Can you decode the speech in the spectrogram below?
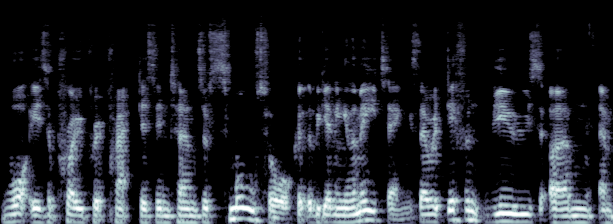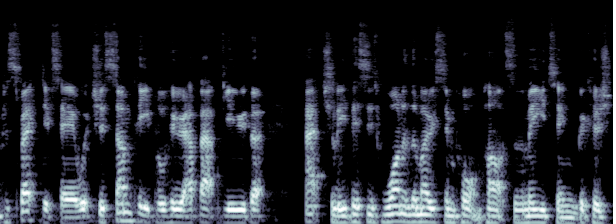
what is appropriate practice in terms of small talk at the beginning of the meetings. There are different views um, and perspectives here, which is some people who have that view that actually this is one of the most important parts of the meeting because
